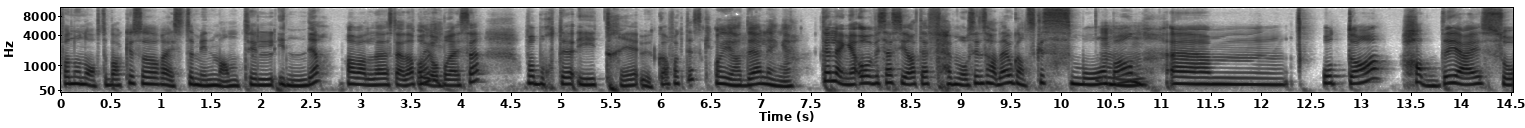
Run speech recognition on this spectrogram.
for noen år tilbake så reiste min mann til India, av alle steder, på Oi. jobbreise. Var borte i tre uker, faktisk. Å ja, det er lenge. Det er lenge, og hvis jeg sier at det er fem år siden, så hadde jeg jo ganske små barn. Um, og da hadde jeg så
